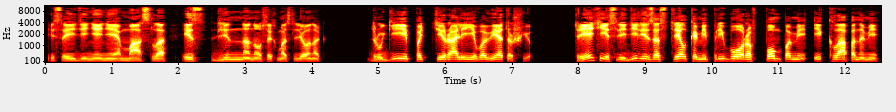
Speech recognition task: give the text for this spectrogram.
и соединения масла из длинноносых масленок, другие подтирали его ветошью, третьи следили за стрелками приборов, помпами и клапанами,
